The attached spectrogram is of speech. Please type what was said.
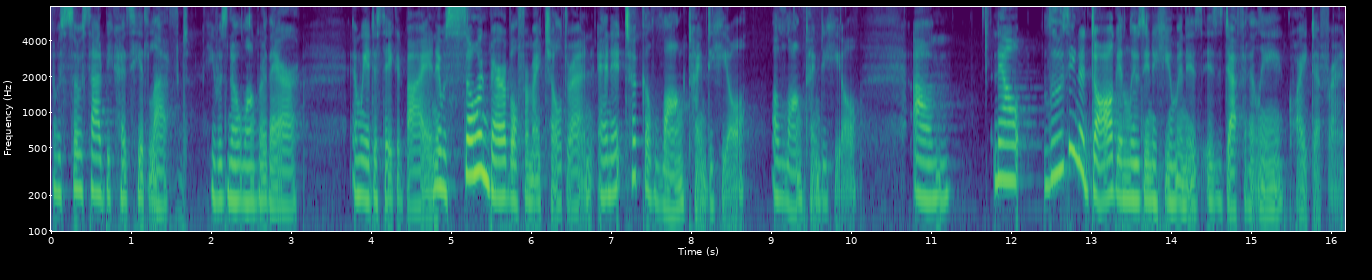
it was so sad because he had left, he was no longer there. And we had to say goodbye. And it was so unbearable for my children. And it took a long time to heal a long time to heal. Um, now, losing a dog and losing a human is is definitely quite different,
